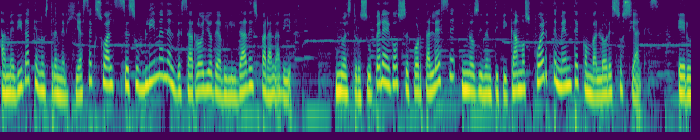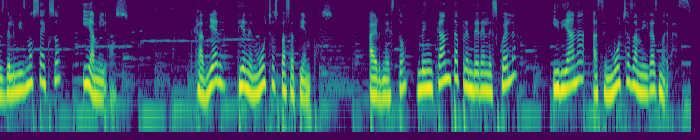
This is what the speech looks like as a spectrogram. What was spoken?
a medida que nuestra energía sexual se sublima en el desarrollo de habilidades para la vida. Nuestro superego se fortalece y nos identificamos fuertemente con valores sociales, héroes del mismo sexo y amigos. Javier tiene muchos pasatiempos. A Ernesto le encanta aprender en la escuela y Diana hace muchas amigas nuevas.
